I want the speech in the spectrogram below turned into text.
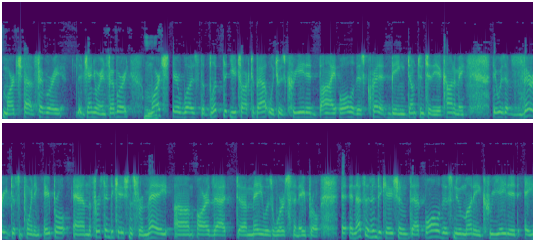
March, uh, February, January, and February. March, there was the blip that you talked about, which was created by all of this credit being dumped into the economy. There was a very disappointing April, and the first indications for May um, are that uh, May was worse than April, and that's an indication that all of this new money created a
